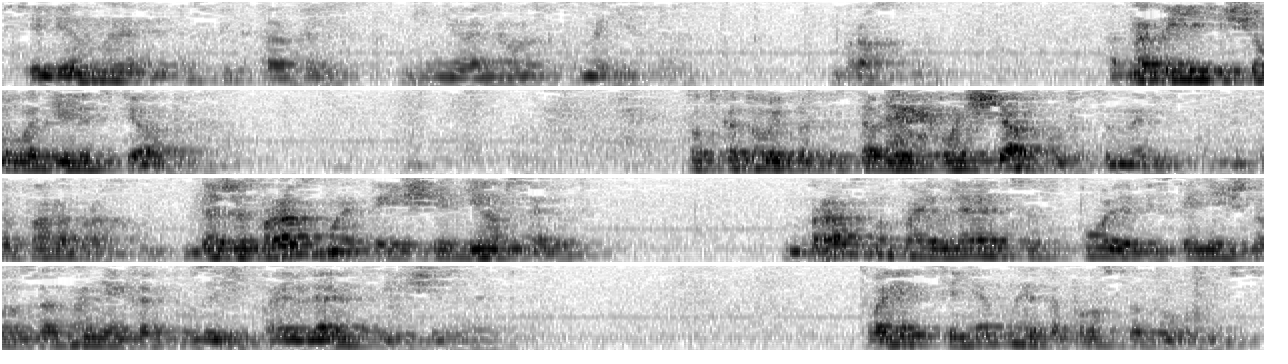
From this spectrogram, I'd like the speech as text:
Вселенная – это спектакль гениального сценариста Брахма. Однако есть еще владелец театра. Тот, который предоставляет площадку сценаристам, это пара Брахма. Даже Брахма – это еще не абсолют. Брахма появляется в поле бесконечного сознания, как пузыри, появляется и исчезает. Творец Вселенной – это просто должность.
